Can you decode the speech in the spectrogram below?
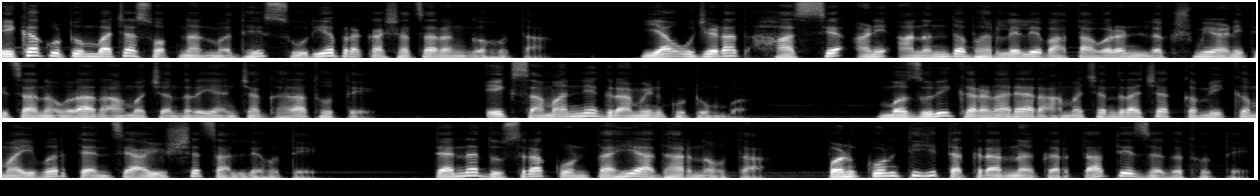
एका कुटुंबाच्या स्वप्नांमध्ये सूर्यप्रकाशाचा रंग होता. या उजेडात हास्य आणि आनंद भरलेले वातावरण लक्ष्मी आणि तिचा नवरा रामचंद्र यांच्या घरात होते. एक सामान्य ग्रामीण कुटुंब. मजुरी करणाऱ्या रामचंद्राच्या कमी कमाईवर त्यांचे आयुष्य चालले होते. त्यांना दुसरा कोणताही आधार नव्हता पण कोणतीही तक्रार न करता ते जगत होते.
